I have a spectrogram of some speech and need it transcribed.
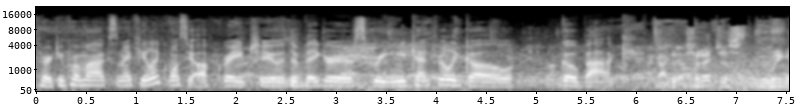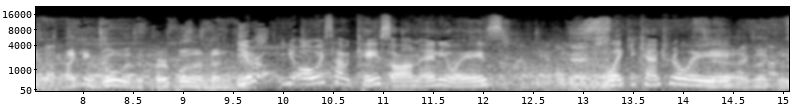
13 Pro Max, and I feel like once you upgrade to the bigger screen, you can't really go go back. Should I just wing it? I can go with the purple and then. You're you always have a case on, anyways. Like you can't really Yeah, exactly.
